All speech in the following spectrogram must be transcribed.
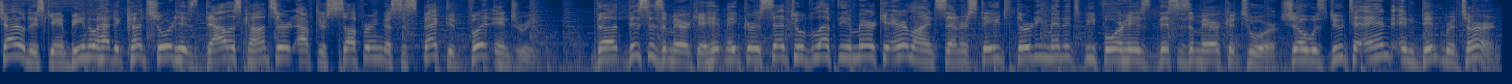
Childish Gambino had to cut short his Dallas concert after suffering a suspected foot injury. The This Is America hitmaker is said to have left the American Airlines Center stage 30 minutes before his This Is America tour. Show was due to end and didn't return.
